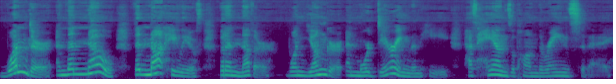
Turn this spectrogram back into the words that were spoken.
Wonder, and then know that not Helios, but another, one younger and more daring than he, has hands upon the reins today.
